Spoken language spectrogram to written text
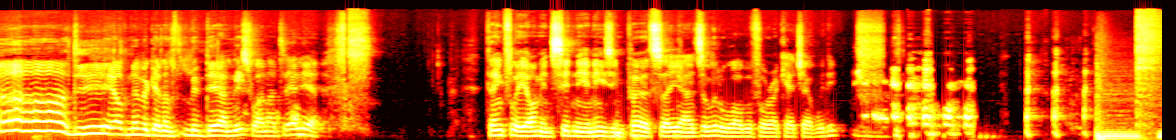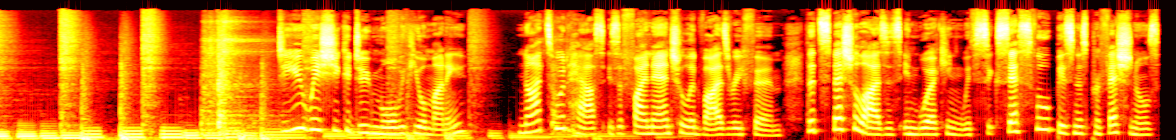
oh dear, I'm never going to live down this one. I tell you. Thankfully, I'm in Sydney and he's in Perth, so yeah, it's a little while before I catch up with him. do you wish you could do more with your money? Knightswood House is a financial advisory firm that specialises in working with successful business professionals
